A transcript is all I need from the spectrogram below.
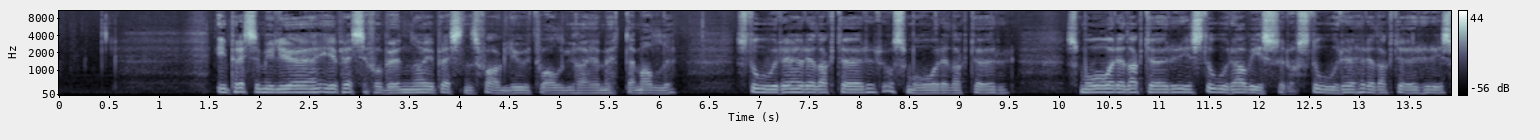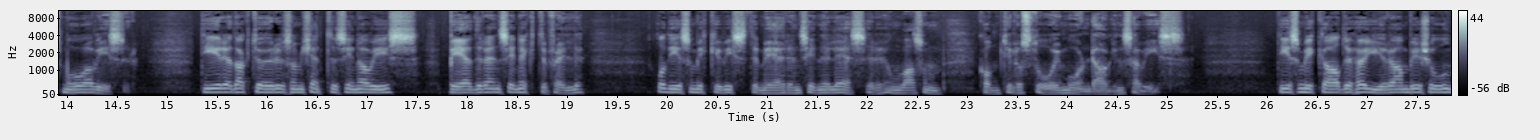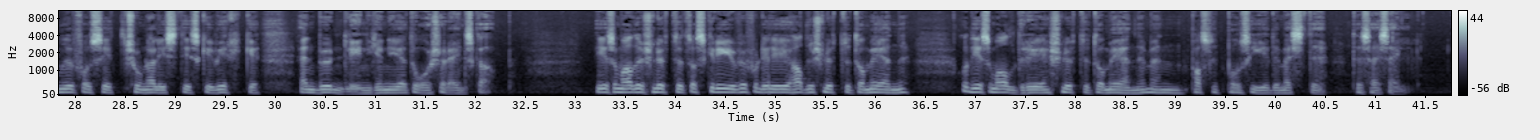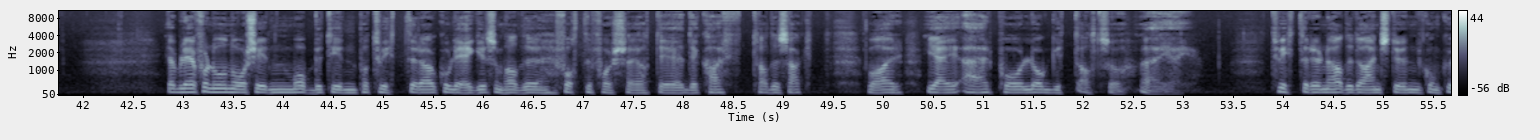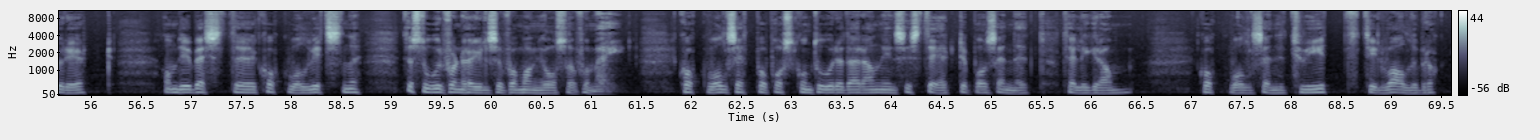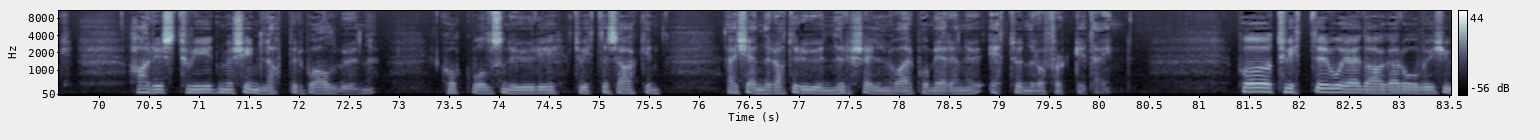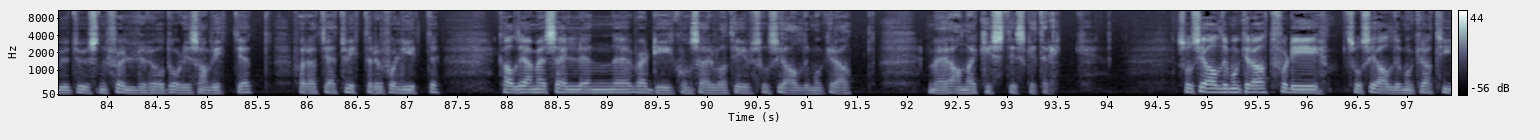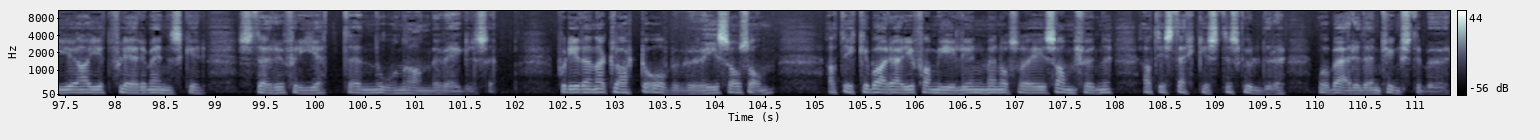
I pressemiljøet, i Presseforbundet og i Pressens faglige utvalg har jeg møtt dem alle. Store redaktører og små redaktører. Små redaktører i store aviser og store redaktører i små aviser. De redaktører som kjente sin avis bedre enn sin ektefelle, og de som ikke visste mer enn sine lesere om hva som kom til å stå i morgendagens avis. De som ikke hadde høyere ambisjoner for sitt journalistiske virke enn bunnlinjen i et årsregnskap. De som hadde sluttet å skrive fordi de hadde sluttet å mene, og de som aldri sluttet å mene, men passet på å si det meste til seg selv. Jeg ble for noen år siden mobbet inn på Twitter av kolleger som hadde fått det for seg at det Descartes hadde sagt, var 'jeg er pålogget, altså er jeg'. Twitrerne hadde da en stund konkurrert om de beste Kokkvold-vitsene, til stor fornøyelse for mange, også for meg. Kokkvold sett på postkontoret der han insisterte på å sende et telegram. Kokkvold sender tweet til Valebrokk. Harris Tweed med skinnlapper på albuene. Kokkvold snur i Twitter-saken erkjenner at runer sjelden var på mer enn 140 tegn. På Twitter, hvor jeg i dag har over 20 000 følgere og dårlig samvittighet for at jeg tvitrer for lite, kaller jeg meg selv en eh, verdikonservativ sosialdemokrat med anarkistiske trekk. Sosialdemokrat fordi sosialdemokratiet har gitt flere mennesker større frihet enn noen annen bevegelse. Fordi den har klart å overbevise oss om at det ikke bare er i familien, men også i samfunnet at de sterkeste skuldre må bære den tyngste bør.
